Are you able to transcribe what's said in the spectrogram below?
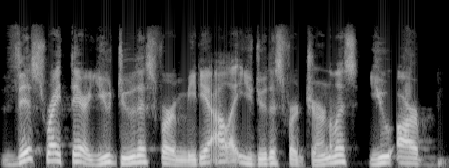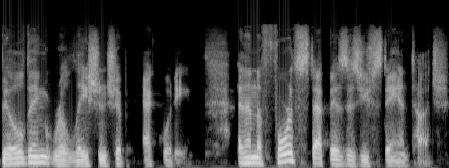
This right there, you do this for a media outlet, you do this for journalists, you are building relationship equity. And then the fourth step is is you stay in touch.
